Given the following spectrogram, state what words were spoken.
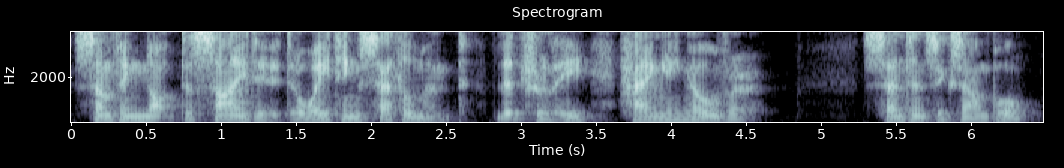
something not decided, awaiting settlement, literally hanging over. Sentence example.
